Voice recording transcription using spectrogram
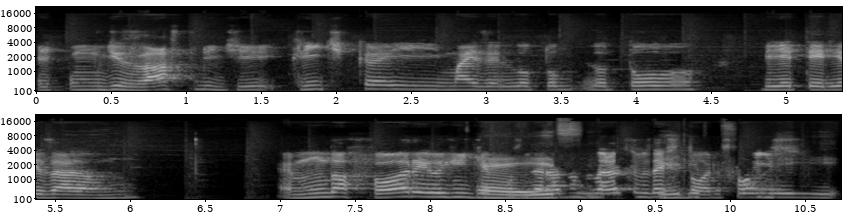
ele foi um desastre de crítica e mais ele lotou, lotou bilheterias a é mundo afora e hoje em dia é, é considerado esse, um dos melhores filmes da história. Foi, isso.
